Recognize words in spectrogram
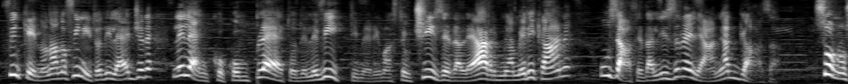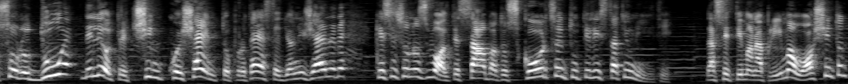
finché non hanno finito di leggere l'elenco completo delle vittime rimaste uccise dalle armi americane usate dagli israeliani a Gaza. Sono solo due delle oltre 500 proteste di ogni genere che si sono svolte sabato scorso in tutti gli Stati Uniti. La settimana prima a Washington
